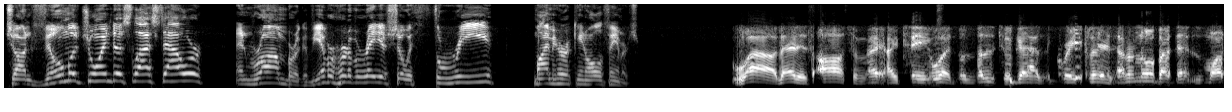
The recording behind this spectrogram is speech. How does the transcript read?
John Vilma joined us last hour, and Romberg. Have you ever heard of a radio show with three Miami Hurricane Hall of Famers? Wow, that is awesome. I, I tell you what, those other two guys are great players. I don't know about that Lamar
